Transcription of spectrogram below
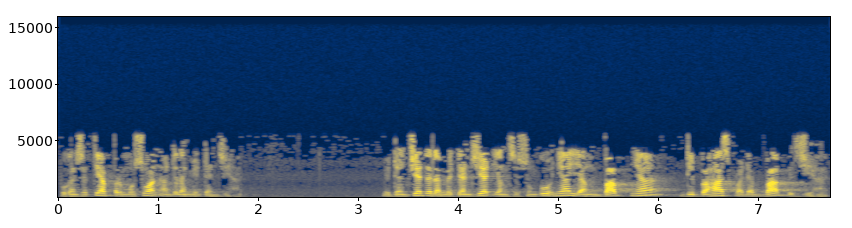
Bukan setiap permusuhan adalah medan jihad. Medan jihad adalah medan jihad yang sesungguhnya yang babnya dibahas pada bab jihad.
